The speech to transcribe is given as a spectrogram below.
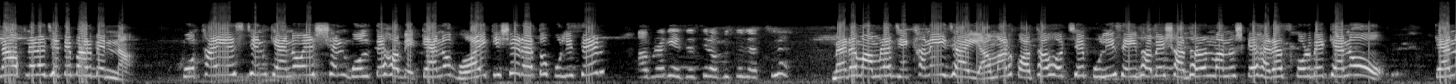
না আপনারা যেতে পারবেন না। কোথায় এসছেন কেন এসছেন বলতে হবে? কেন ভয় কিসের এত পুলিশের? আপনারা কি এসএসসির অফিসে যাচ্ছিলেন ম্যাডাম আমরা যেখানেই যাই আমার কথা হচ্ছে পুলিশ এইভাবে সাধারণ মানুষকে হ্যারাস করবে কেন? কেন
